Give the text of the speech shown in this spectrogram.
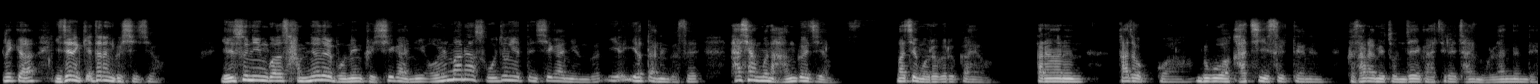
그러니까 이제는 깨달은 것이죠. 예수님과 3년을 보낸 그 시간이 얼마나 소중했던 시간이었다는 것을 다시 한번 안 거죠. 마치 뭐라 그럴까요? 사랑하는 가족과 누구와 같이 있을 때는 그 사람의 존재의 가치를 잘 몰랐는데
